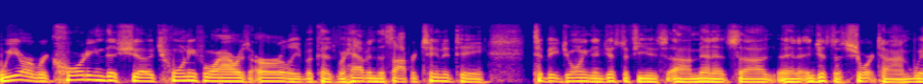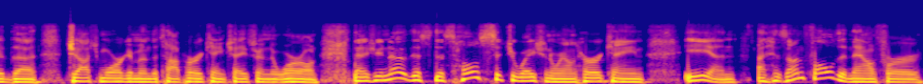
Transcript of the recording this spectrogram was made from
We are recording this show 24 hours early because we're having this opportunity to be joined in just a few uh, minutes uh, in, in, just a short time with Josh Morgerman, the top hurricane chaser in the world. Now, as you know, this this whole situation around Hurricane Ian has unfolded now for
